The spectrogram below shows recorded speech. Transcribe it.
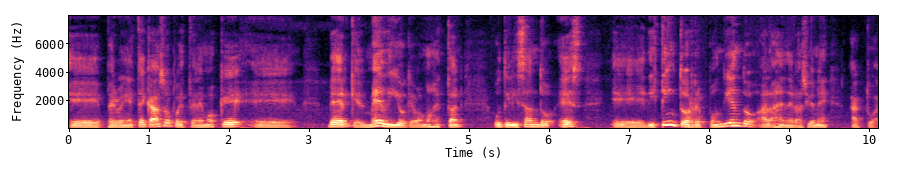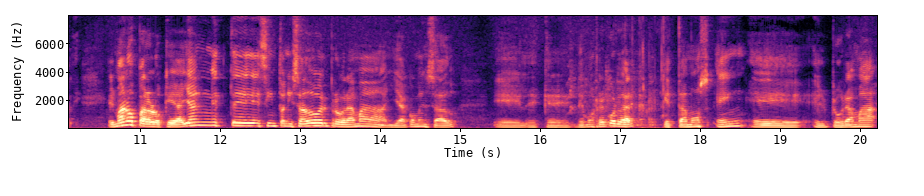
eh, pero en este caso, pues tenemos que eh, ver que el medio que vamos a estar utilizando es eh, distinto, respondiendo a las generaciones actuales. Hermanos, para los que hayan este, sintonizado el programa ya comenzado, eh, les queremos recordar que estamos en eh, el programa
